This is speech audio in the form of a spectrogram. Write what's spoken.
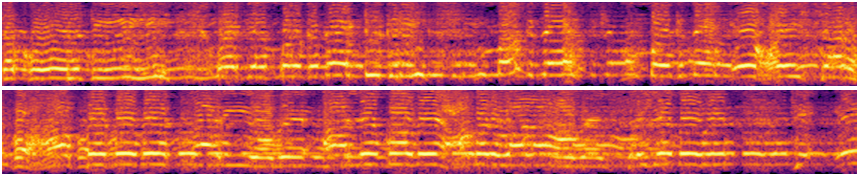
سکول دی۔ جی منگتے ڈگری منگتے منگتے یہ شرف، حافظ ہوے کاری ہوے عالم ہوے امر والا ہوے سید ہوے جی اے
